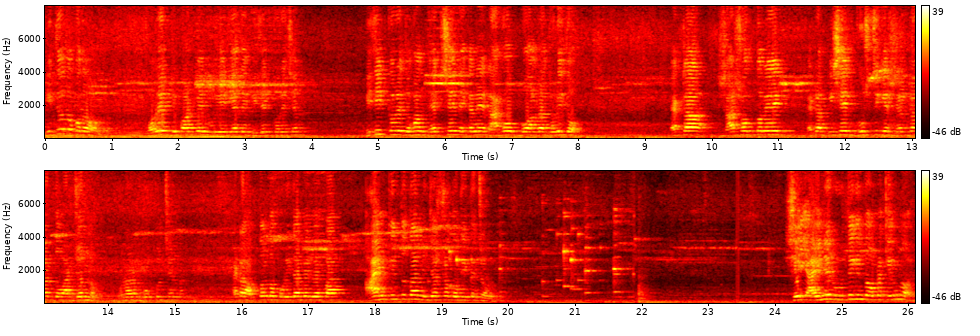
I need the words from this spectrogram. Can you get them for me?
দ্বিতীয়ত কথা হলো ফরেস্ট ডিপার্টমেন্ট ওই এরিয়াতে ভিজিট করেছেন। ভিজিট করে যখন দেখছেন এখানে রাঘব বোয়ালরা জড়িত, একটা শাসক দলের একটা বিশেষ গোষ্ঠীকে শেল্টার দেওয়ার জন্য, ওনারা মুখ খুলছেন না। এটা অত্যন্ত পরিতাপের ব্যাপার। আইন কিন্তু তার নিজস্ব গতিতে চলবে। সেই আইনের ঊর্ধ্বে কিন্তু আমরা কেউ নয়।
